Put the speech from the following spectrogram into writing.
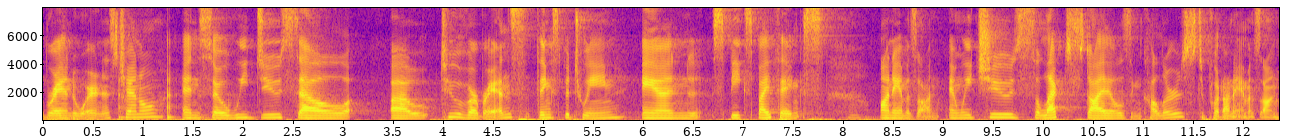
brand awareness channel. And so we do sell uh, two of our brands, Thinx Between and Speax by Thinx, on Amazon. And we choose select styles and colors to put on Amazon.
